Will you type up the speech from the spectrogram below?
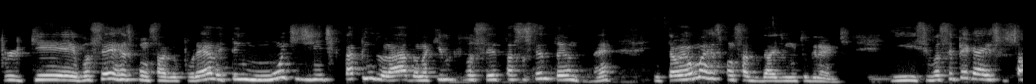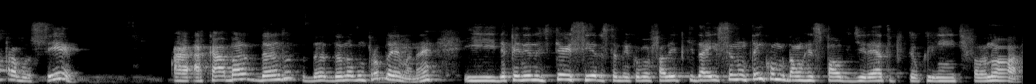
porque você é responsável por ela e tem um monte de gente que está pendurada naquilo que você está sustentando, né? Então é uma responsabilidade muito grande. E se você pegar isso só para você, acaba dando, dando algum problema, né? E dependendo de terceiros também, como eu falei, porque daí você não tem como dar um respaldo direto para o teu cliente, falando, ó,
